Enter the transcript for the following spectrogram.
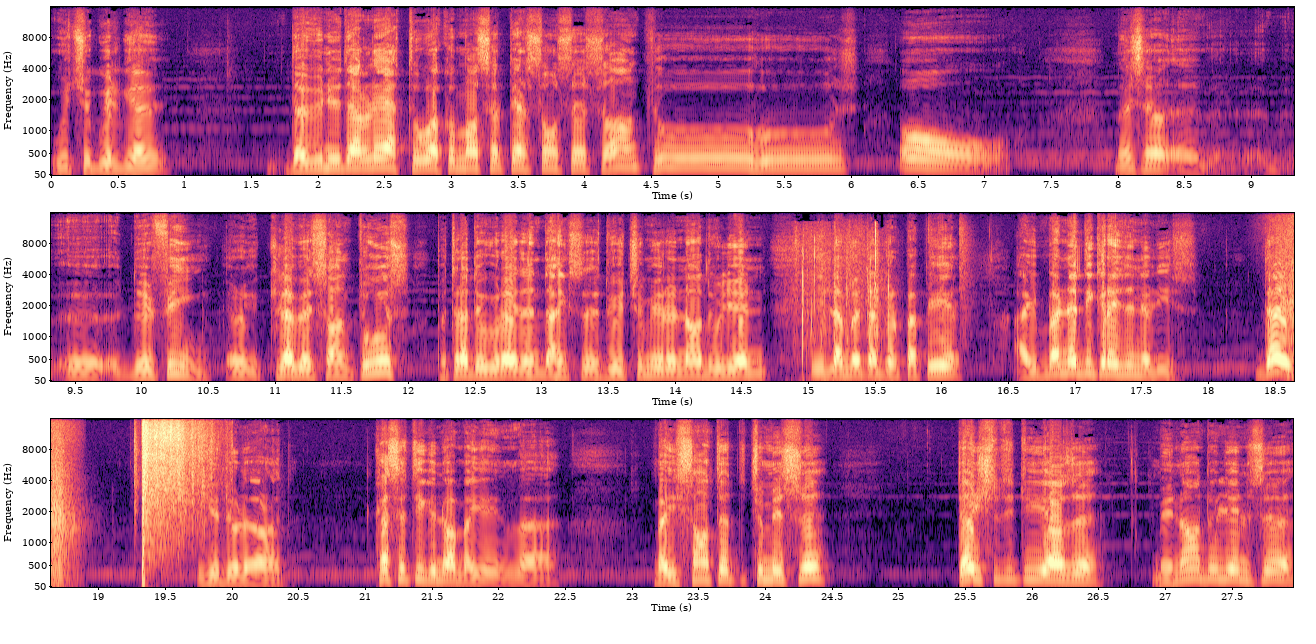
which will gav devenu dans l'air toi comment à personne se sent tous oh mais euh, euh, euh Delphine, qui euh, l'avait sans tous, peut-être de gré d'un dans ce du chemin en andoulienne, il l'a met à gueule papier, ay ah, y banné de gré d'une Dès, il y a de l'ordre. Qu'est-ce que tu gagnes, mais, mais, mais il tu mets ce, dès que tu y as, mais non, d'oulienne ce,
